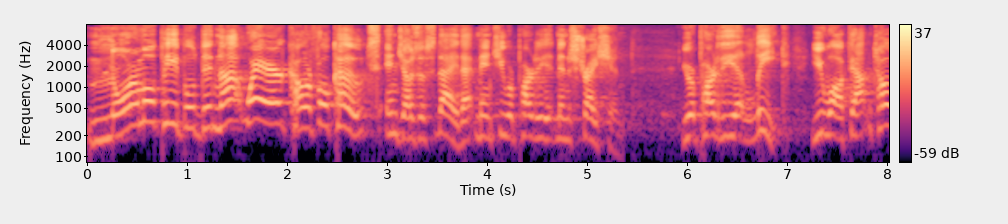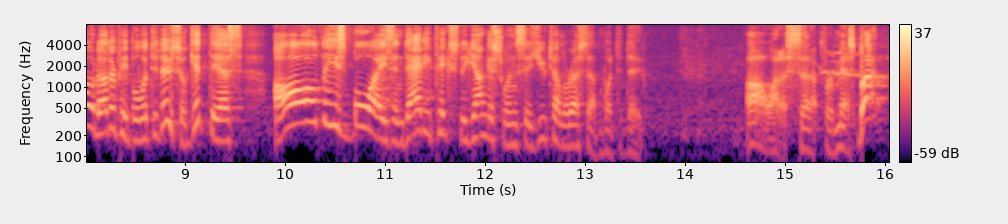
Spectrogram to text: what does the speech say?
Normal people did not wear colorful coats in Joseph's day. That meant you were part of the administration. You were part of the elite. You walked out and told other people what to do. So get this all these boys, and daddy picks the youngest one and says, You tell the rest of them what to do. Oh, what a setup for a mess. But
